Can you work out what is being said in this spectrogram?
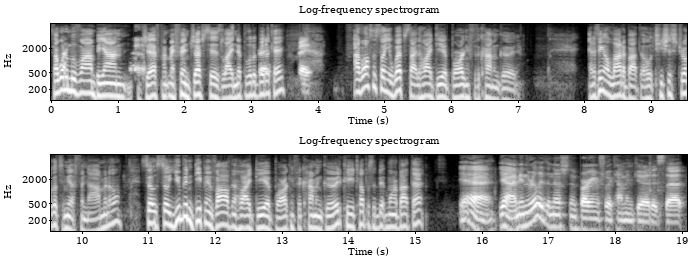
So I want to move on beyond Jeff. My friend Jeff says lighten up a little bit, okay? Right. I've also saw on your website the whole idea of bargaining for the common good. And I think a lot about the whole teacher struggle to me are phenomenal. So so you've been deeply involved in the whole idea of bargaining for the common good. Could you tell us a bit more about that? Yeah, yeah. I mean, really, the notion of bargaining for the common good is that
